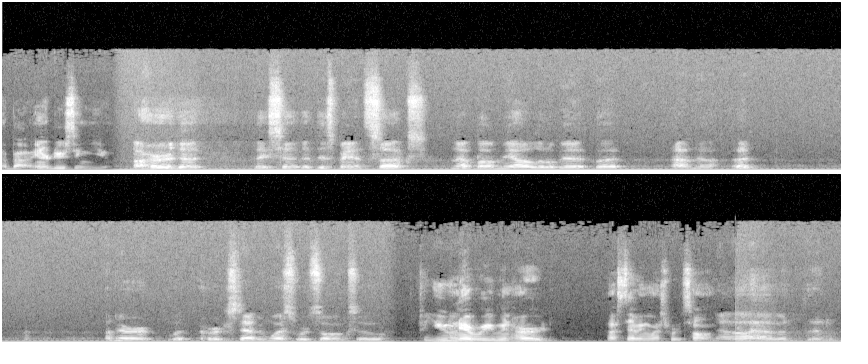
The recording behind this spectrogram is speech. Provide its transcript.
about introducing you. I heard that they said that this band sucks, and that bummed me out a little bit. But I don't know. I, I never heard a Stabbing Westward song, so So you never even heard a Stabbing Westward song. no, I haven't. And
